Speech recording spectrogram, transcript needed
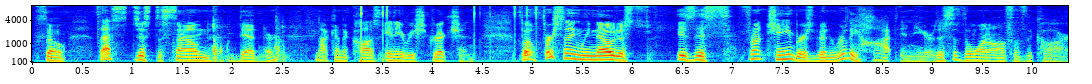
So that's just a sound deadener, not going to cause any restriction. But first thing we noticed is this front chamber has been really hot in here. This is the one off of the car.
